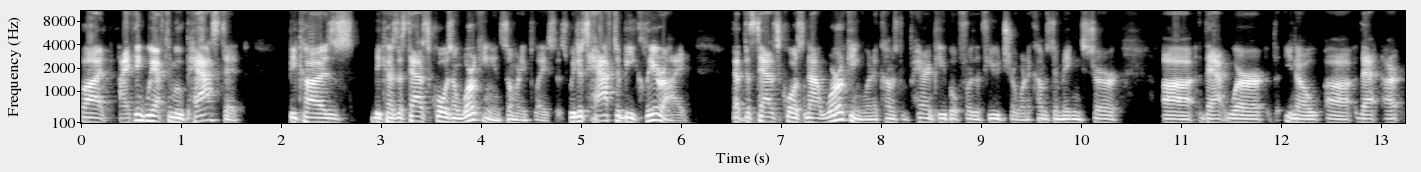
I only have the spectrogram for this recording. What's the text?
but I think we have to move past it because because the status quo isn't working in so many places. We just have to be clear eyed that the status quo is not working when it comes to preparing people for the future. When it comes to making sure uh, that we're you know uh, that our,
